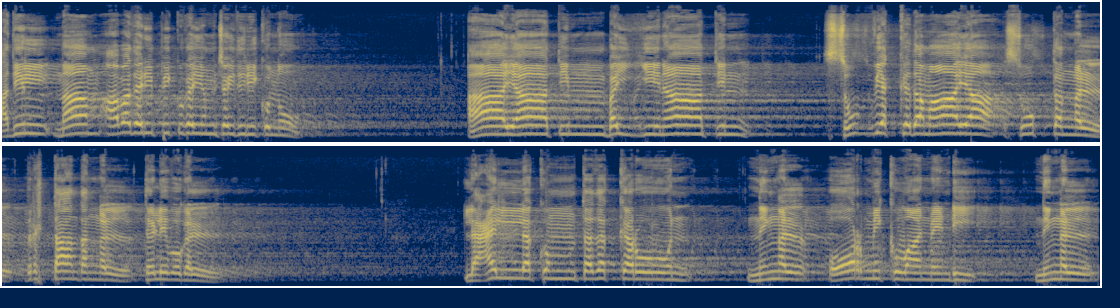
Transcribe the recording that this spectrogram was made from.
അതിൽ നാം അവതരിപ്പിക്കുകയും ചെയ്തിരിക്കുന്നു. ആയാത്തിൻ ബയ്യിനാത്തിൻ സുവ്യക്തമായ സൂക്തങ്ങൾ ദൃഷ്ടാന്തങ്ങൾ തെളിവുകൾ. ലഅല്ലക്കും തദക്കറൂൻ. നിങ്ങൾ ഓർമ്മിക്കുവാൻ വേണ്ടി നിങ്ങൾ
